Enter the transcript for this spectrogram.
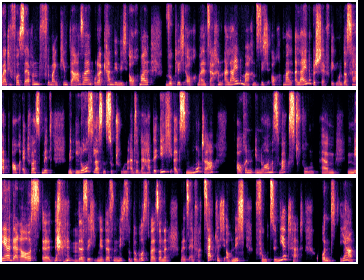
24-7 für mein Kind da sein oder kann die nicht auch mal wirklich auch mal Sachen alleine machen, sich auch mal alleine beschäftigen? Und das hat auch etwas mit, mit Loslassen zu tun. Also da hatte ich als Mutter auch ein enormes Wachstum. Ähm, mehr daraus, äh, mhm. dass ich mir dessen nicht so bewusst war, sondern weil es einfach zeitlich auch nicht funktioniert hat. Und ja,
